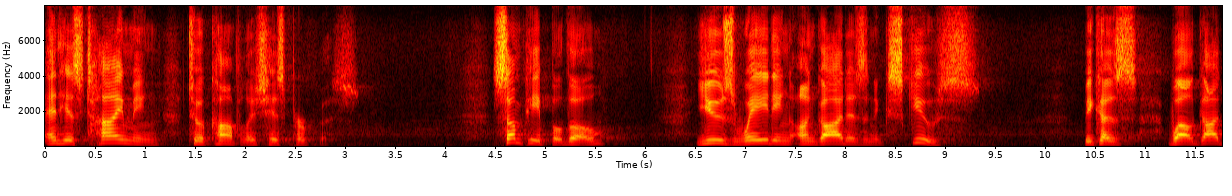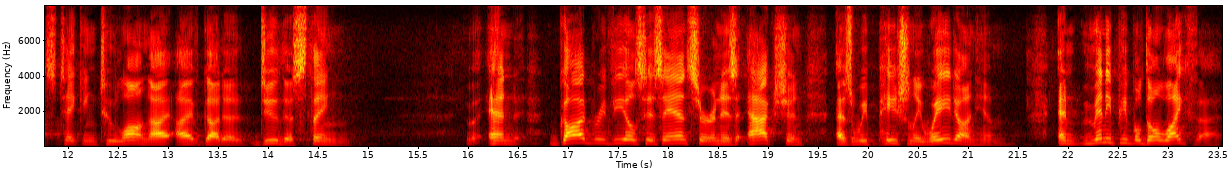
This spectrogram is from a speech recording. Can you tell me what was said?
and His timing to accomplish His purpose. Some people, though, use waiting on God as an excuse because, well, God's taking too long. I, I've got to do this thing. And God reveals his answer and his action as we patiently wait on him. And many people don't like that.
